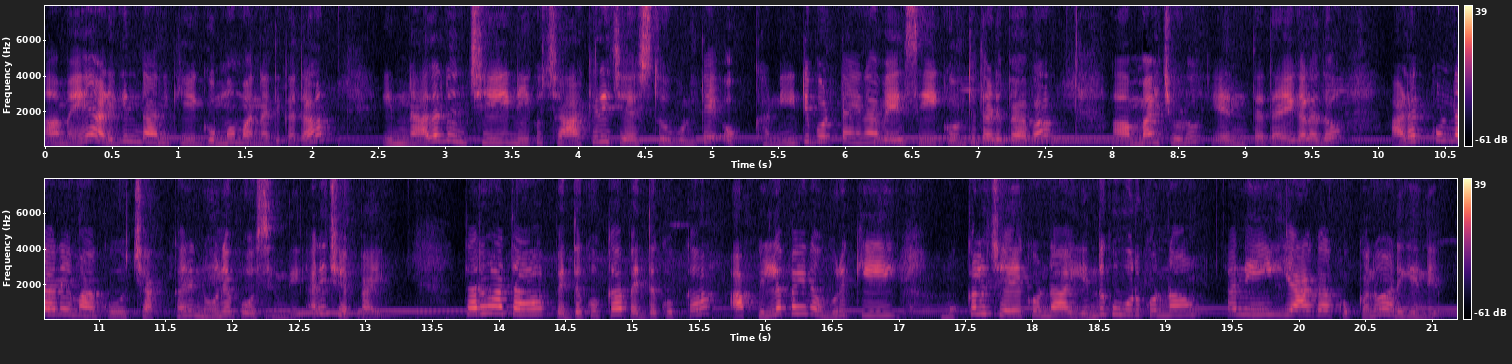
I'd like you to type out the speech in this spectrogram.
ఆమె అడిగిన దానికి గుమ్మం అన్నది కదా. ఇన్నాళ్ళ నుంచి నీకు చాకరీ చేస్తూ ఉంటే ఒక్క నీటి బొట్టైనా వేసి గొంతు తడిపావా? ఆ అమ్మాయి చూడు ఎంత దయగలదో. అడగకుండానే మాకు చక్కని నూనె పోసింది అని చెప్పాయి. తరువాత పెద్ద కుక్క పెద్ద కుక్క ఆ పిల్లపైన ఉరికి ముక్కలు చేయకుండా ఎందుకు ఊరుకున్నావు? అని యాగా కుక్కను అడిగింది.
